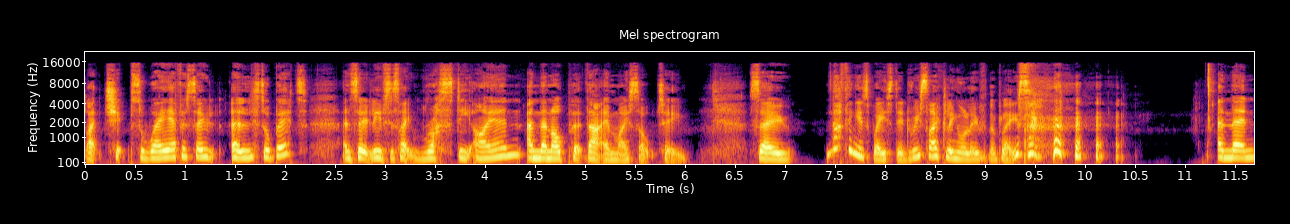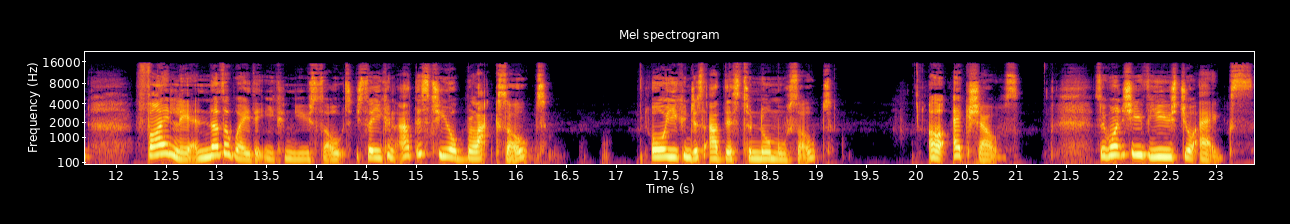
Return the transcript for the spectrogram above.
like chips away ever so a little bit, and so it leaves this like rusty iron, and then I'll put that in my salt too. So nothing is wasted, recycling all over the place. and then finally, another way that you can use salt, so you can add this to your black salt, or you can just add this to normal salt, are eggshells. So once you've used your eggs,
